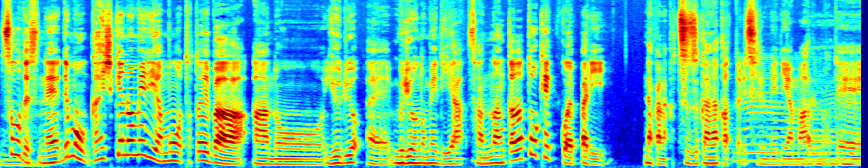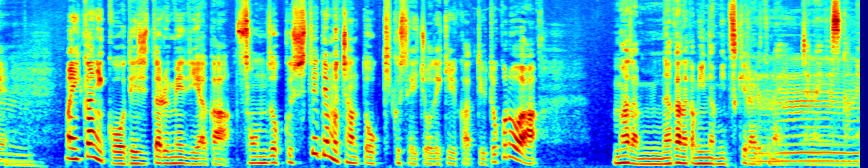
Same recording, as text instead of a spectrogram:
そうですね。でも外資系のメディアも例えばあの有料、えー無料のメディアさんなんかだと結構やっぱりなかなか続かなかったりするメディアもあるので、うん。まあ、いかにこうデジタルメディアが存続してでもちゃんと大きく成長できるかっていうところはまだなかなかみんな見つけられてないんじゃないですかね。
